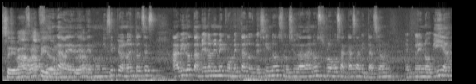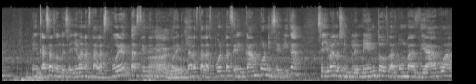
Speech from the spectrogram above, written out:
se va rápido del municipio, ¿no? Entonces, ha habido también, a mí me comentan los vecinos, los ciudadanos, robos a casa habitación en pleno día, en casas donde se llevan hasta las puertas, tienen el lujo de quitar hasta las puertas, el campo ni se diga, se llevan los implementos, las bombas de agua,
